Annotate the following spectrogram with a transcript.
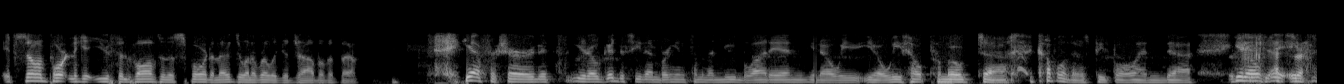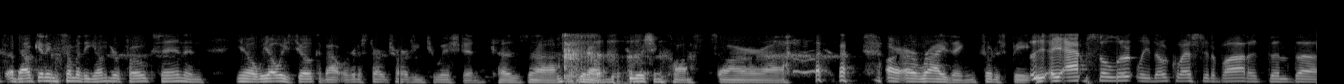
It's so important to get youth involved in the sport, and they're doing a really good job of it there. Yeah, for sure. It's you know good to see them bringing some of the new blood in. You know, we you know we've helped promote uh, a couple of those people, and uh, you know it, it's about getting some of the younger folks in. And you know we always joke about we're going to start charging tuition because uh, you know the tuition costs are, uh, are are rising, so to speak. Absolutely, no question about it. And uh,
